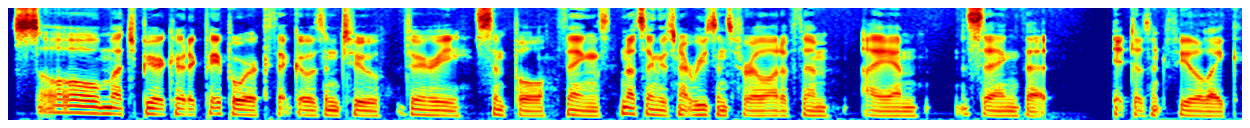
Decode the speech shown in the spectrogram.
so much bureaucratic paperwork that goes into very simple things. I'm not saying there's not reasons for a lot of them. I am saying that it doesn't feel like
